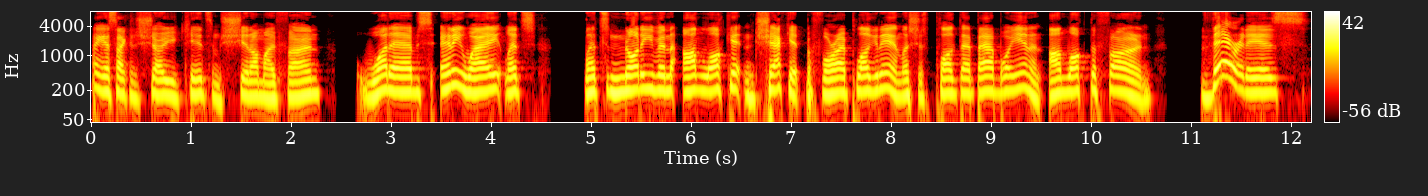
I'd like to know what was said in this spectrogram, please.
I guess I can show you kids some shit on my phone. Whatevs. Anyway, let's let's not even unlock it and check it before I plug it in. Let's just plug that bad boy in and unlock the phone. There it is.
